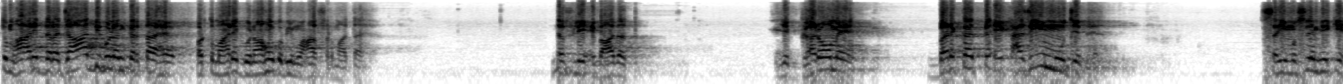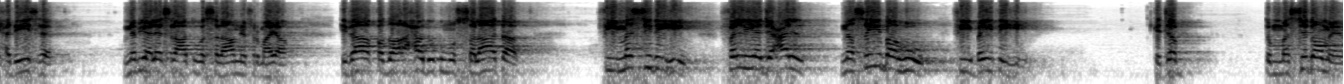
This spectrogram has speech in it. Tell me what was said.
تمہارے درجات بھی بلند کرتا ہے اور تمہارے گناہوں کو بھی معاف فرماتا ہے۔ نفلی عبادت، یہ گھروں میں برکت کا ایک عظیم موجب ہے۔ صحیح مسلم ہی کی حدیث ہے نبی علیہ السلاۃ والسلام نے فرمایا، اذا قضا احدكم الصلاة في مسجده فليجعل نصيبه في بيته. کہ جب تم مسجدوں میں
